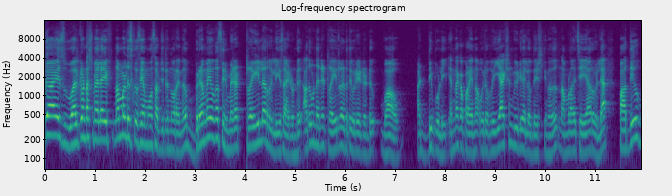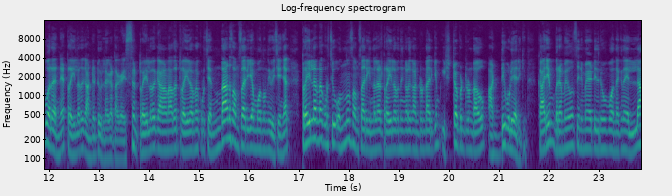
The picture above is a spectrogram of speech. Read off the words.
guys welcome touch my life നമ്മൾ ഡിസ്കസ് ചെയ്യാൻ പോകുന്ന സബ്ജക്റ്റ് എന്ന് പറയുന്നത് ബ്രഹ്മയുഗ സിനിമയുടെ ട്രെയിലർ റിലീസ് ആയിട്ടുണ്ട്. അതുകൊണ്ട് തന്നെ ട്രെയിലർ എടുത്ത് ഇവിടെ ഇട്ടിട്ട് വാവ് അടിപൊളി എന്നൊക്കെ പറയുന്ന ഒരു റിയാക്ഷൻ വീഡിയോ അല്ല ഉദ്ദേശിക്കുന്നത്. നമ്മളത് ചെയ്യാറുമില്ല. പതിവ് പോലെ തന്നെ ട്രെയിലർ കണ്ടിട്ടില്ല കേട്ടോ ഗൈസ് ട്രെയിലർ കാണാതെ ട്രെയിലറിനെ കുറിച്ച് എന്താണ് സംസാരിക്കാൻ പോകുന്നതെന്ന് ചോദിച്ചു കഴിഞ്ഞാൽ ട്രെയിലറിനെ കുറിച്ച് ഒന്നും സംസാരിക്കുന്നില്ല ട്രെയിലർ നിങ്ങൾ കണ്ടിട്ടുണ്ടായിരിക്കും ഇഷ്ടപ്പെട്ടിട്ടുണ്ടാവും അടിപൊളിയായിരിക്കും. കാര്യം ബ്രഹ്മയോ സിനിമയായിട്ട് ഇതിനു മുമ്പ് വന്നേക്കുന്ന എല്ലാ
